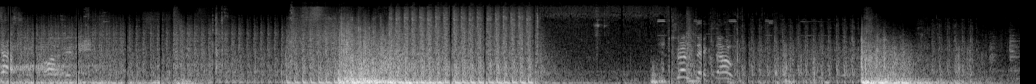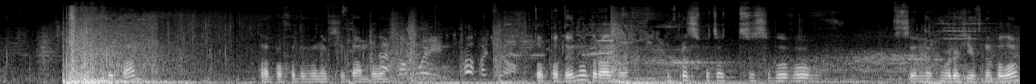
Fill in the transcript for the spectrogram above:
Gas is closing in. Semtex out. Ти там? Та, походу, вони всі там були. That's a win. Proper job. Топ-1 одразу. Ну, в принципі, тут особливо сильних ворогів не було.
